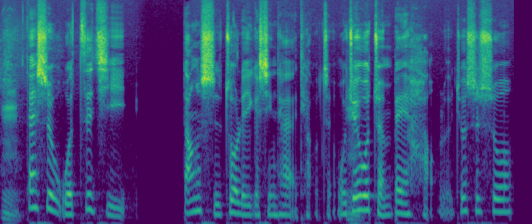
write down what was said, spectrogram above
嗯，但是我自己当时做了一个心态的调整，我觉得我准备好了。嗯、就是说，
